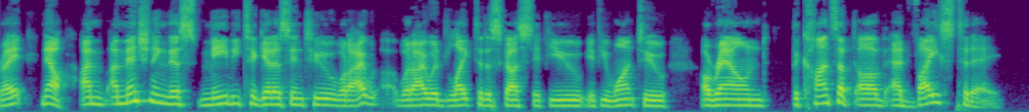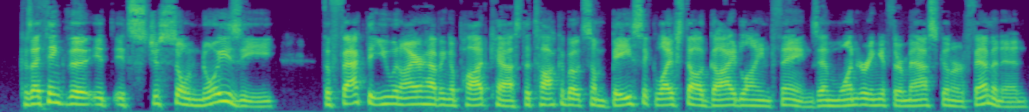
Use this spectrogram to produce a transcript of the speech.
Right now, I'm I'm mentioning this maybe to get us into what I what I would like to discuss if you if you want to around the concept of advice today, because I think that it, it's just so noisy the fact that you and I are having a podcast to talk about some basic lifestyle guideline things and wondering if they're masculine or feminine,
